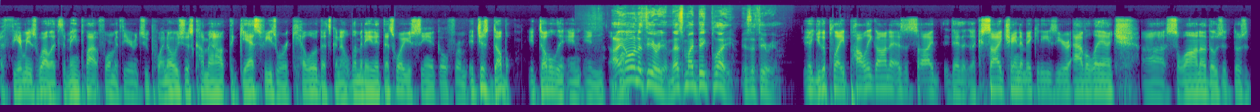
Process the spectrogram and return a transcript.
Ethereum as well. It's the main platform. Ethereum 2.0 has just come out. The gas fees were a killer. That's going to eliminate it. That's why you're seeing it go from it just doubled. It doubled in in. in I own Ethereum. That's my big play. Is Ethereum. You could play Polygon as a side, the side chain to make it easier. Avalanche, uh, Solana. Those are those are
